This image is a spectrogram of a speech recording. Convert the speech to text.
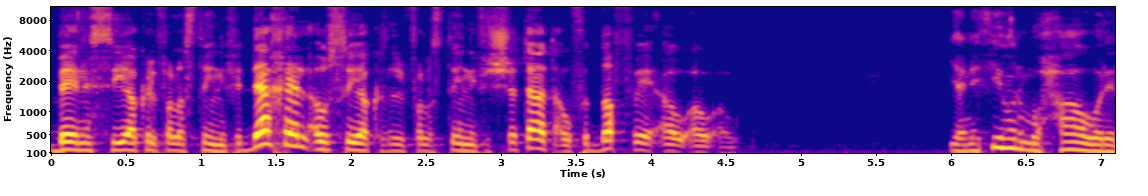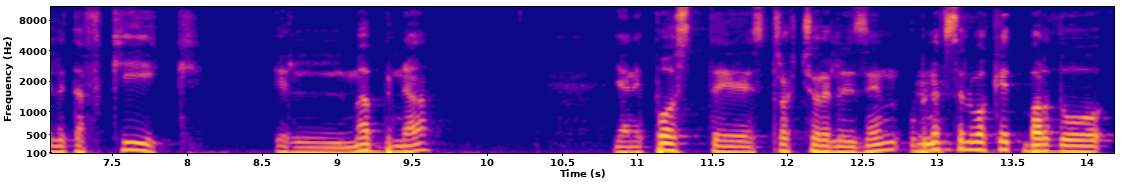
بين السياق الفلسطيني في الداخل أو السياق الفلسطيني في الشتات أو في الضفة أو أو أو. يعني في هون محاولة لتفكيك المبنى يعني post-structuralism وبنفس الوقت برضه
